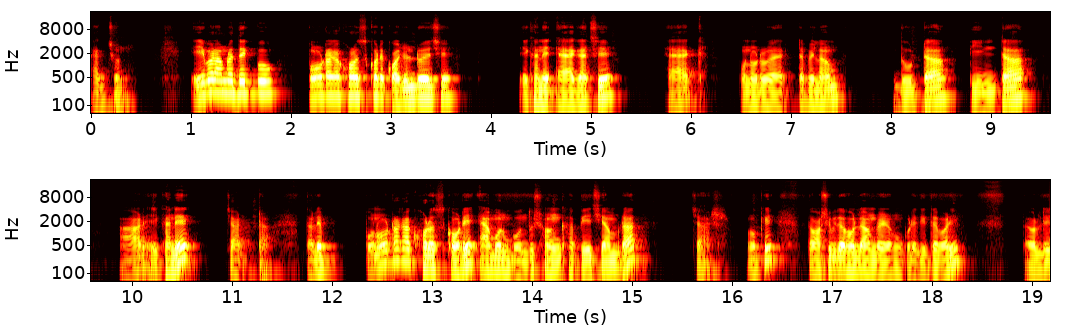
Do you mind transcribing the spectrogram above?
একজন। এবার আমরা দেখব পনেরো টাকা খরচ করে কজন রয়েছে। এখানে এক আছে, এক, পনেরো একটা পেলাম, দুটা, তিনটা, আর এখানে চারটা। তাহলে পনেরো টাকা খরচ করে এমন বন্ধু সংখ্যা পেয়েছি আমরা চার, ওকে? তো অসুবিধা হলে আমরা এরকম করে দিতে পারি। তাহলে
